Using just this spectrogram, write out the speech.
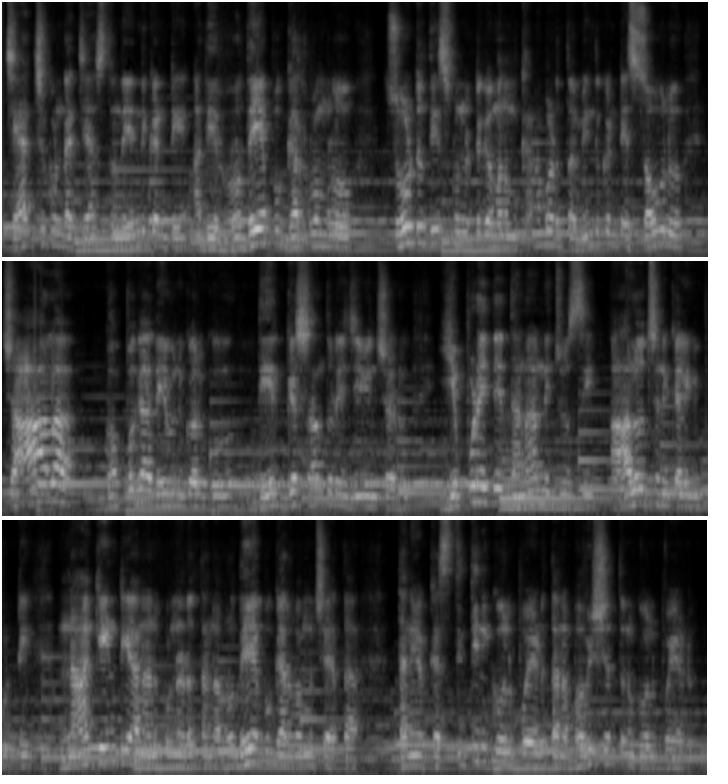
చేర్చకుండా చేస్తుంది. ఎందుకంటే అది హృదయపు గర్వంలో చోటు తీసుకున్నట్టుగా మనం కనబడతాం. ఎందుకంటే సౌలు చాలా గొప్పగా దేవుని కొరకు దీర్ఘశాంతుడే జీవించాడు. ఎప్పుడైతే ధనాన్ని చూసి ఆలోచన కలిగి పుట్టి నాకేంటి అని అనుకున్నాడో తన హృదయపు గర్వము చేత తన యొక్క స్థితిని కోల్పోయాడు తన భవిష్యత్తును కోల్పోయాడు.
